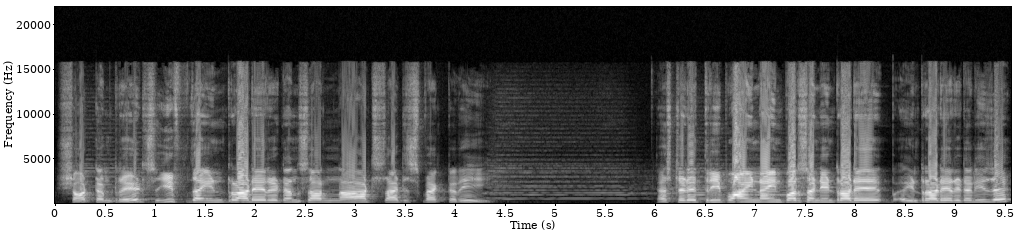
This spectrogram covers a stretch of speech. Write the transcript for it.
short-term trades if the intraday returns are not satisfactory. Yesterday 3.9% intraday, intraday return is a,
